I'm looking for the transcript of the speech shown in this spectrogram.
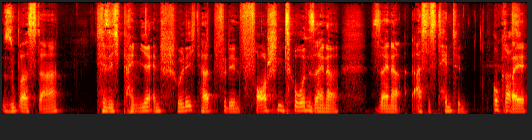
Superstar, der sich bei mir entschuldigt hat für den forschen Ton seiner seiner Assistentin. Oh, krass. Weil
